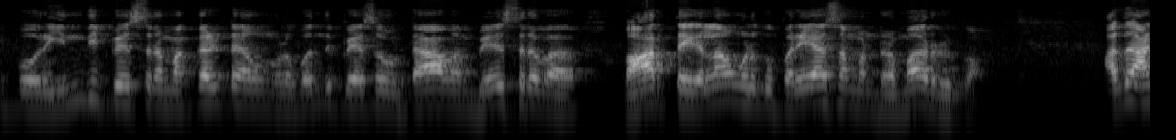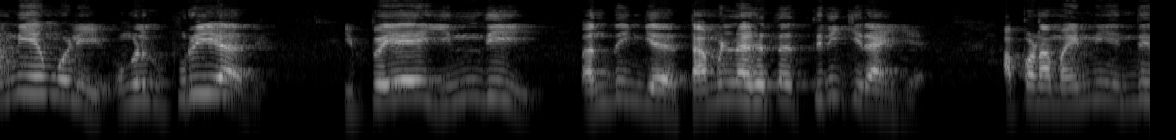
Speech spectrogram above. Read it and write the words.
இப்போ ஒரு ஹிந்தி பேசுற மக்கள்கிட்ட அவங்களை வந்து பேச விட்டா அவன் பேசுற வார்த்தைகள்லாம் உங்களுக்கு பரியாசம் பண்ற மாதிரி இருக்கும். அது அந்நிய மொழி. உங்களுக்கு புரியாது. இப்பயே இந்தி வந்து இங்க தமிழகத்தை திணிக்கிறாங்க. அப்போ நம்ம இன்னும் இந்தி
